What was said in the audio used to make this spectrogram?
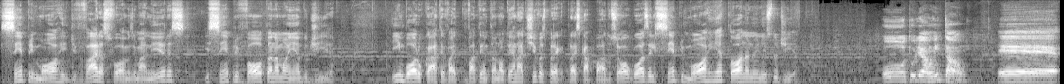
sempre morre de várias formas e maneiras e sempre volta na manhã do dia. E embora o Carter vai, vá tentando alternativas para escapar do seu algoz, ele sempre morre e retorna no início do dia. Ô Tulhão, então, é,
